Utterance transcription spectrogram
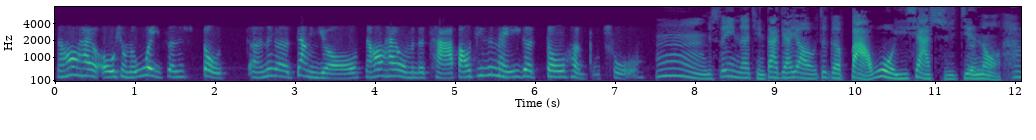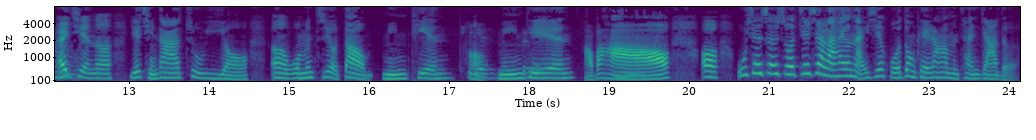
然后还有欧熊的味增豆，呃，那个酱油，然后还有我们的茶包，其实每一个都很不错。嗯，所以呢，请大家要这个把握一下时间哦，嗯、而且呢，也请大家注意哦，呃，我们只有到明天，天哦，明天好不好？嗯、哦，吴先生说，接下来还有哪一些活动可以让他们参加的？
